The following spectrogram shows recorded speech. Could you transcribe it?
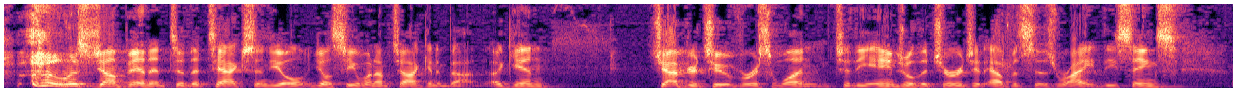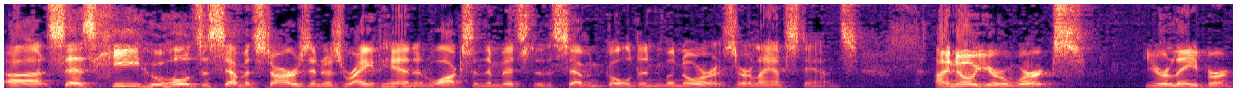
Let's jump in into the text and you'll, you'll see what I'm talking about. Again, chapter 2, verse 1 To the angel of the church at Ephesus, write these things. Uh, says, He who holds the seven stars in his right hand and walks in the midst of the seven golden menorahs or lampstands. I know your works, your labor,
